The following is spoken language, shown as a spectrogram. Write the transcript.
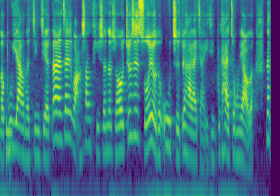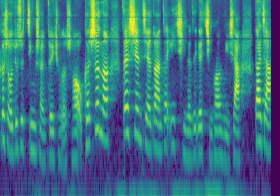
呃不一样的境界。当然，在往上提升的时候，就是所有的物质对他来讲已经不太重要了。那个时候就是精神追求的时候。可是呢，在现阶段，在疫情的这个情况底下，大家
